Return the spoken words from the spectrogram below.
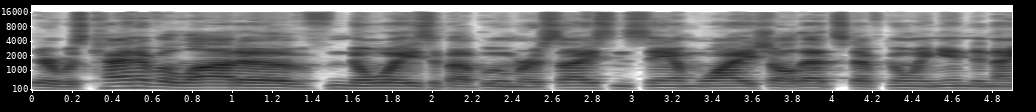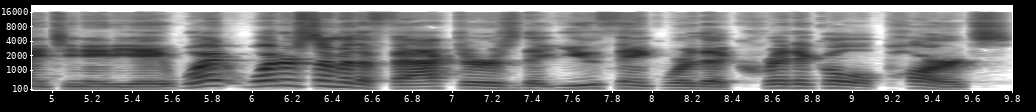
there was kind of a lot of noise about Boomer Esiason, Sam Wyche, all that stuff going into 1988. What what are some of the factors that you think were the critical parts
